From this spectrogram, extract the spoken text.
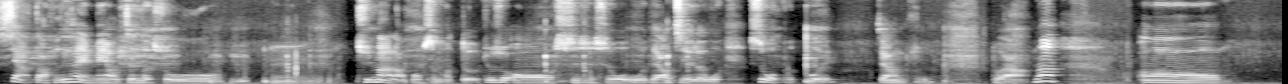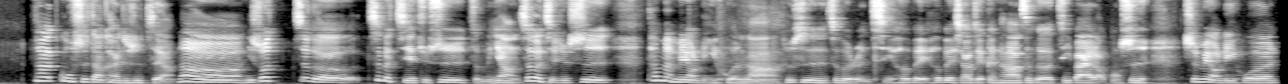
吓到，可是她也没有真的说嗯。去骂老公什么的，就说哦，是是是，我我了解了，我是我不对，这样子，对啊，那，哦，那故事大概就是这样。那你说这个这个结局是怎么样？这个结局是他们没有离婚啦，就是这个人妻河北河北小姐跟她这个击败老公是是没有离婚。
